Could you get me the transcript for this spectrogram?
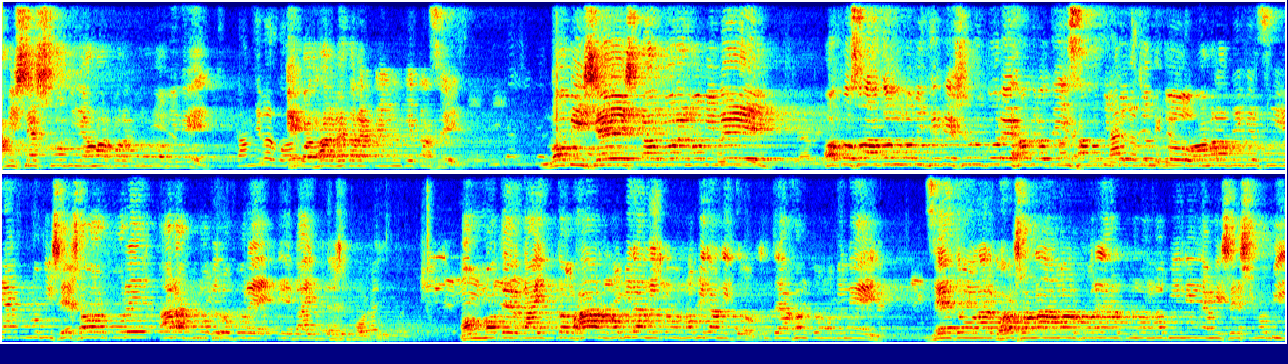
আমি শেষ নবী, আমার পরে কোনো নবী নেই। এই কথার ভেতরে একটা ইঙ্গিত আছে। নবী শেষ, তারপরে নবী নেই। অথচ আদম নবী থেকে শুরু করে হযরত ঈসা নবী পর্যন্ত আমরা দেখেছি এক নবী শেষ হওয়ার পরে আর এক নবীর উপরে এই দায়িত্ব এসে পড়ছে উম্মতের দায়িত্ব ভার নবীরা নিত নবীরা নিত কিন্তু এখন তো নবী নেই। যেহেতু ওনার ঘোষণা আমার পরে আর কোনো নবী নেই আমি শেষ নবী।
